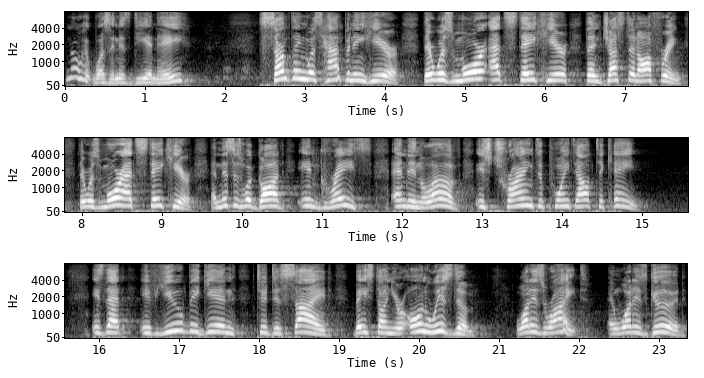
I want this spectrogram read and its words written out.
No, it wasn't his DNA. Something was happening here. There was more at stake here than just an offering. There was more at stake here. And this is what God, in grace and in love, is trying to point out to Cain. Is that if you begin to decide based on your own wisdom what is right and what is good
